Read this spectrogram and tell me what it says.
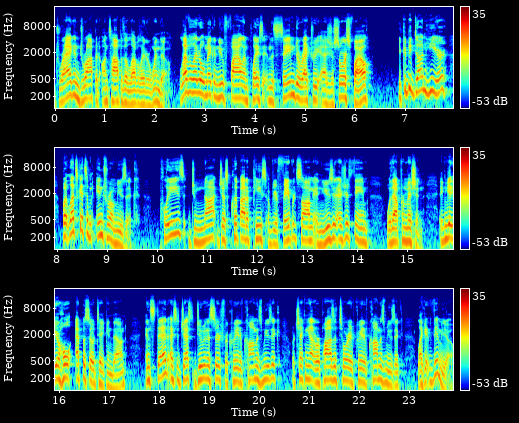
drag and drop it on top of the Levelator window. Levelator will make a new file and place it in the same directory as your source file. You could be done here, but let's get some intro music. Please do not just clip out a piece of your favorite song and use it as your theme without permission. It can get your whole episode taken down. Instead, I suggest doing a search for Creative Commons music or checking out a repository of Creative Commons music like at Vimeo.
